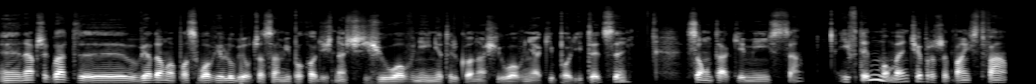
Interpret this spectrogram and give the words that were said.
e, na przykład, e, wiadomo, posłowie lubią czasami pochodzić na siłowni, i nie tylko na siłowni, jak i politycy. Są takie miejsca. I w tym momencie, proszę Państwa,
